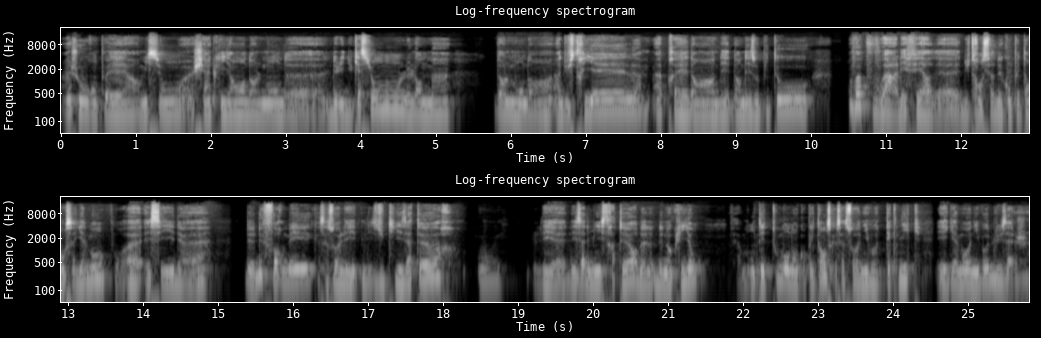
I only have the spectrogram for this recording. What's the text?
Un jour, on peut aller en mission chez un client dans le monde euh, de l'éducation. Le lendemain, dans le monde industriel. Après, dans des, hôpitaux on va pouvoir aller faire du transfert de compétences également pour euh, essayer de, former, que ce soit les, utilisateurs ou les, les administrateurs de, de, nos clients, faire monter tout le monde en compétences, que ce soit au niveau technique et également au niveau de l'usage.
